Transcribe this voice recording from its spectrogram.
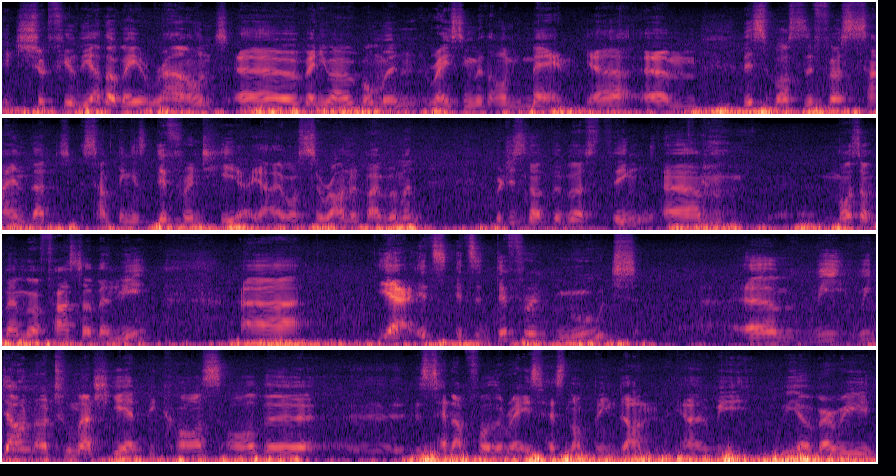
it should feel the other way around uh, when you are a woman racing with only men. Yeah, um, this was the first sign that something is different here. Yeah, I was surrounded by women, which is not the worst thing. Um, most of them were faster than me. Uh, yeah, it's it's a different mood. Um, we we don't know too much yet because all the uh, setup for the race has not been done. Yeah, we we are very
